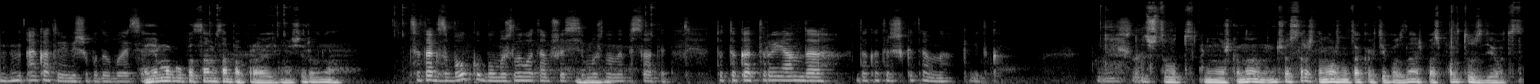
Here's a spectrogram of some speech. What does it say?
Угу. А яка тобі більше подобається? А я под сам сам поправить, мне все равно. Це так збоку, бо можливо там щось можна написати. Тут така троянда, така трішки темна квітка. Вийшла. Что вот немножко, ну ничего страшного, можно так, как типа, знаешь, паспорту сделать.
